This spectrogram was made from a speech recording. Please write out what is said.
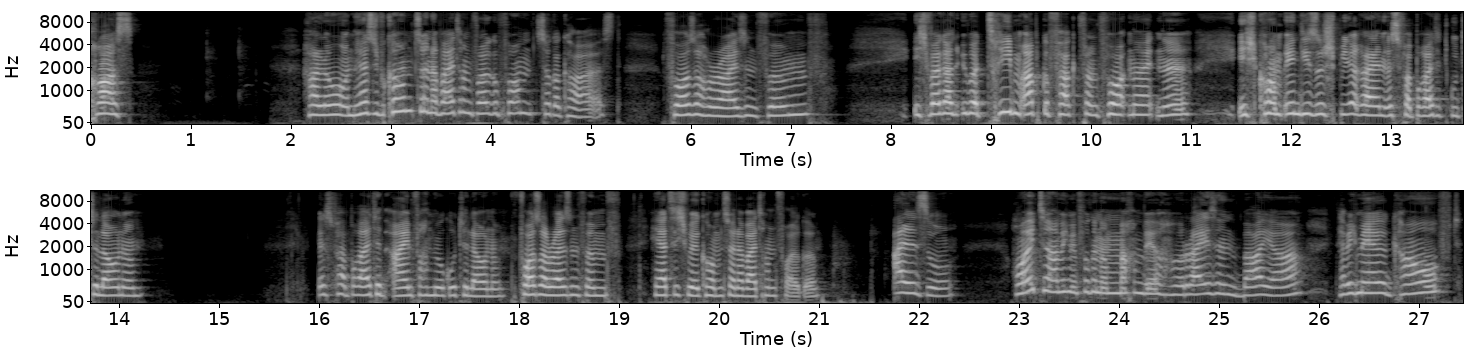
Krass. Hallo und herzlich willkommen zu einer weiteren Folge vom Zockercast. Forza Horizon 5. Ich war gerade übertrieben abgefuckt von Fortnite, ne? Ich komme in dieses Spiel rein, es verbreitet gute Laune. Es verbreitet einfach nur gute Laune. Forza Horizon 5. Herzlich willkommen zu einer weiteren Folge. Also, heute habe ich mir vorgenommen, machen wir Horizon Bayer. Den habe ich mir gekauft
